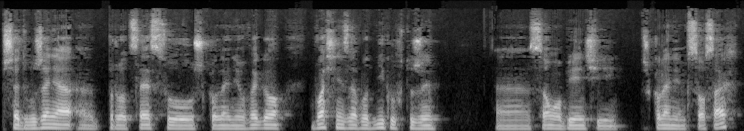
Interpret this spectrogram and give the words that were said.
przedłużenia e, procesu szkoleniowego właśnie zawodników, którzy e, są objęci szkoleniem w SOS-ach,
